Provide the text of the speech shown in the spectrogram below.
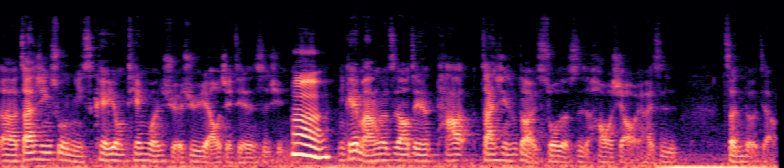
呃占星术，你是可以用天文学去了解这件事情。嗯，你可以马上就知道这件他占星术到底说的是好笑还是真的这样。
